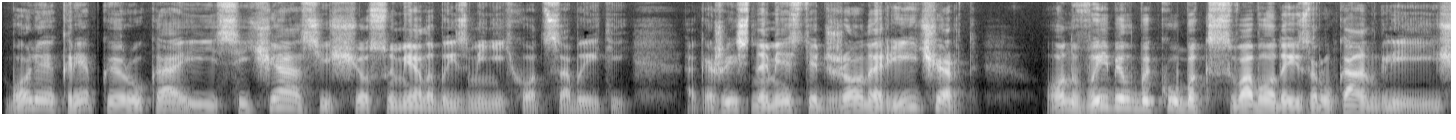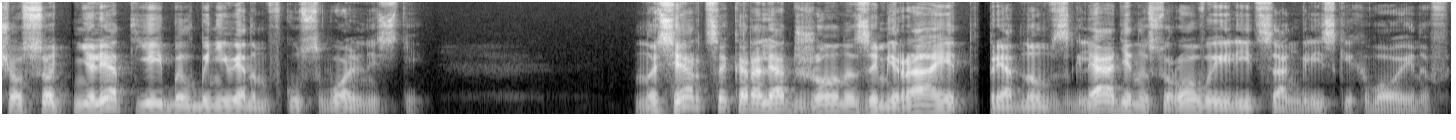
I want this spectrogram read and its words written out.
Более крепкая рука и сейчас еще сумела бы изменить ход событий. Окажись на месте Джона Ричард, он выбил бы кубок свободы из рук Англии, и еще сотни лет ей был бы неведом вкус вольности. Но сердце короля Джона замирает при одном взгляде на суровые лица английских воинов.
